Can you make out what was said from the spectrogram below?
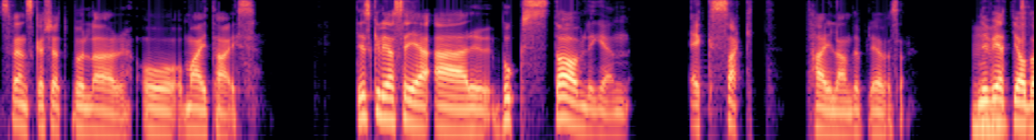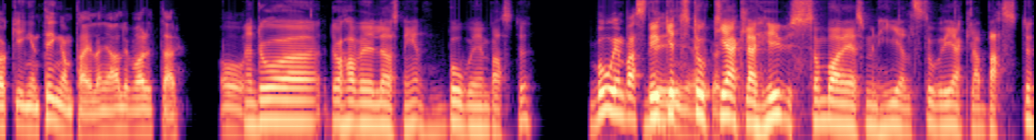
svenska köttbullar och mai tais. Det skulle jag säga är bokstavligen exakt Thailand-upplevelsen. Mm. Nu vet jag dock ingenting om Thailand, jag har aldrig varit där. Och... Men då, då har vi lösningen, bo i en bastu. Bo i en bastu Bygg ett stort veckor. jäkla hus som bara är som en helt stor jäkla bastu.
